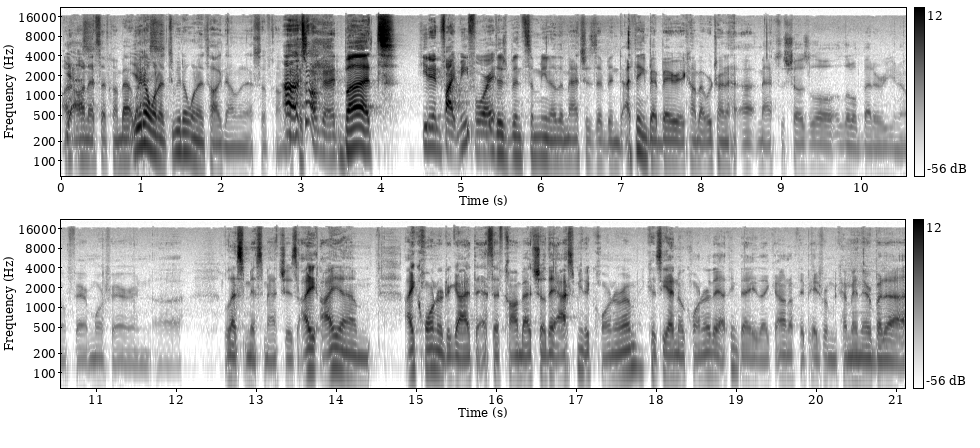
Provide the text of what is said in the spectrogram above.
On, Yes. on SF Combat. We don't want to. We don't want to talk down on SF Combat. Oh, it's all good. But He didn't fight me for it. there's been some, you know, the matches have been. I think at Combat, we're trying to uh, match the shows a little, a little better. You know, fair, more fair, and uh, less mismatches. I, I, um, I cornered a guy at the SF Combat show. They asked me to corner him because he had no corner. They, I think they like, I don't know if they paid for him to come in there, but uh,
